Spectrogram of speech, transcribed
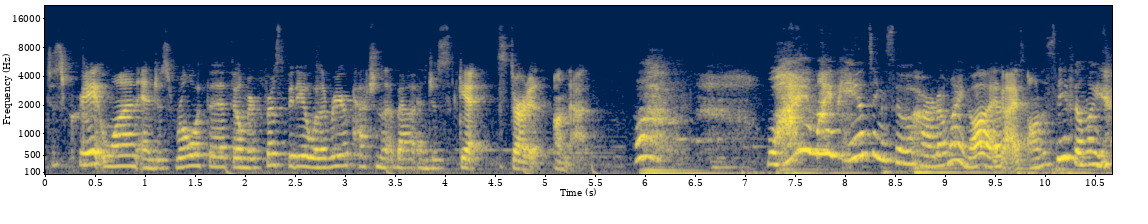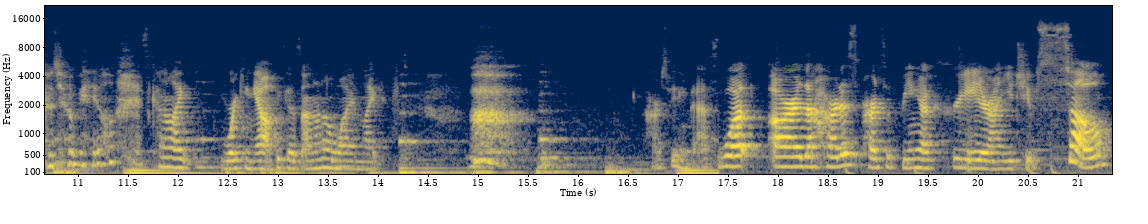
just create one and just roll with it, film your first video, whatever you're passionate about and just get started on that. Why am I panting so hard? Oh my god. Guys, honestly, film a YouTube video, it's kind of like working out because I don't know why I'm like heart's beating fast. What are the hardest parts of being a creator on YouTube? So,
